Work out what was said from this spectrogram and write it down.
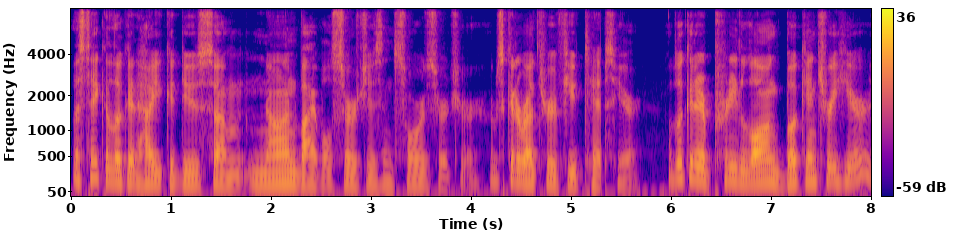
Let's take a look at how you could do some non-Bible searches in SwordSearcher. I'm just going to run through a few tips here. I'm looking at a pretty long book entry here,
